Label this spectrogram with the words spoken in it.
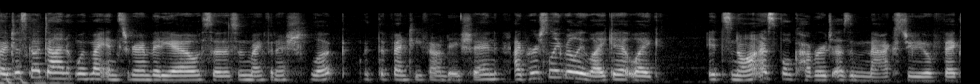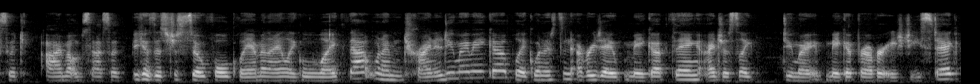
So I just got done with my Instagram video, so this is my finished look with the Fenty foundation. I personally really like it, like it's not as full coverage as a MAC Studio Fix, which I'm obsessed with because it's just so full glam and I like like that when I'm trying to do my makeup. Like when it's an everyday makeup thing, I just like do my Makeup Forever HD stick.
